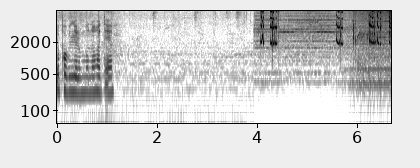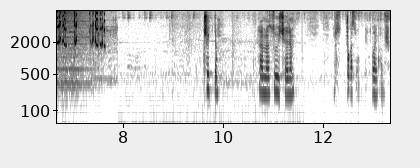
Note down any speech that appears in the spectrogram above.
Yapabilirim bunu hadi. Çıktım. Hemen su içelim. Çok az su kalmış.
